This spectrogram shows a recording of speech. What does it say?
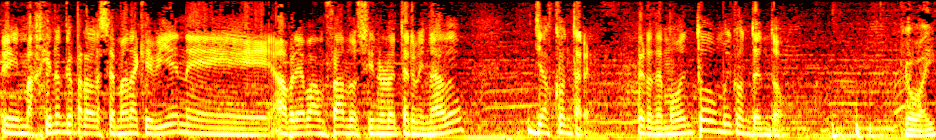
E imagino que para la semana que viene habré avanzado si no lo he terminado, ya os contaré. Pero de momento muy contento. Qué guay.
